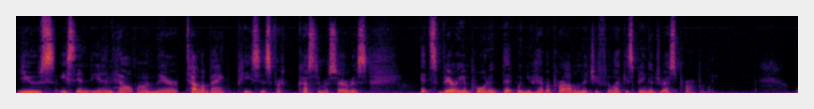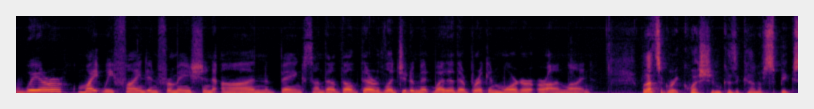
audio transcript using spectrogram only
use East Indian help on their telebank pieces for customer service it's very important that when you have a problem that you feel like it's being addressed properly. Where might we find information on banks, on the, the, their legitimate, whether they're brick and mortar or online? Well, that's a great question because it kind of speaks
